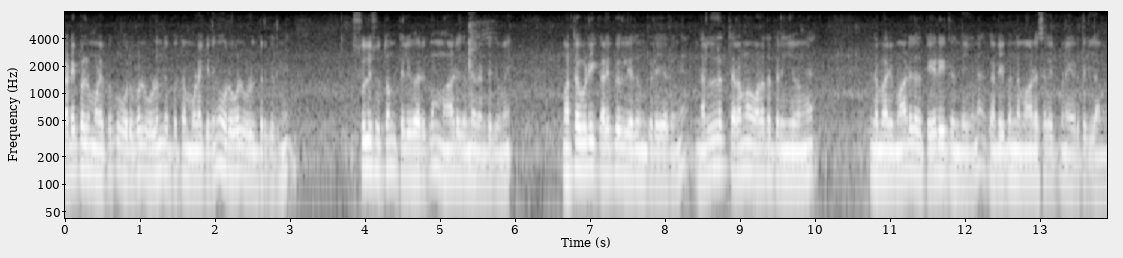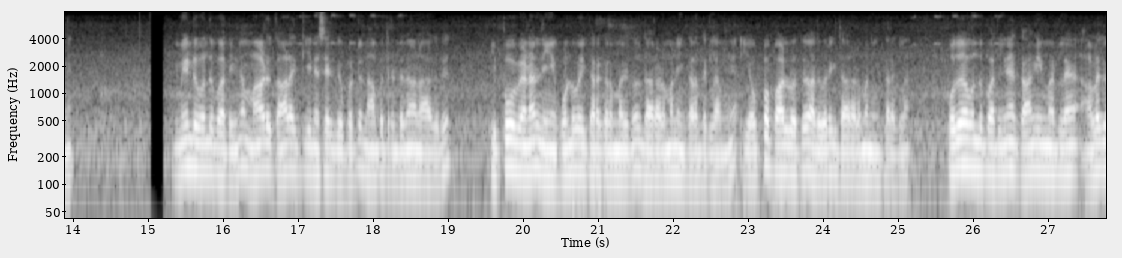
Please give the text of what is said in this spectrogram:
கடைப்பல் முளைப்புக்கு ஒரு பல் உளுந்து இப்போ தான் முளைக்குதுங்க ஒரு பல் உளுந்துருக்குதுங்க. சுழி சுத்தம் தெளிவாக இருக்கும் மாடு கன்று ரெண்டுக்குமே. மற்றபடி கழிப்புகள் எதுவும் கிடையாதுங்க. நல்ல திறமாக வளர்த்த தெரிஞ்சவங்க இந்த மாதிரி மாடுகள் தேடிட்டு இருந்தீங்கன்னா கண்டிப்பாக இந்த மாடை செலக்ட் பண்ணி எடுத்துக்கலாமுங்க. மீண்டும் வந்து பார்த்திங்கன்னா மாடு காலைக்கு சேர்க்கப்பட்டு நாற்பத்தி ரெண்டு நாள் ஆகுது. இப்போது வேணாலும் நீங்கள் கொண்டு போய் கறக்கிற மாதிரி இருந்தாலும் தாராளமாக நீங்கள் கறந்துக்கலாமுங்க. எப்போ பால் வத்தோ அது வரைக்கும் தாராளமாக நீங்கள் கறக்கலாம். பொதுவாக வந்து பார்த்திங்கன்னா காங்கி மாட்டில் அழகு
